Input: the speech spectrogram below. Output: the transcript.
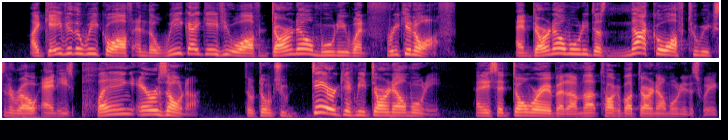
I gave you the week off, and the week I gave you off, Darnell Mooney went freaking off. And Darnell Mooney does not go off two weeks in a row, and he's playing Arizona. So don't you dare give me Darnell Mooney. And he said, Don't worry about it. I'm not talking about Darnell Mooney this week.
